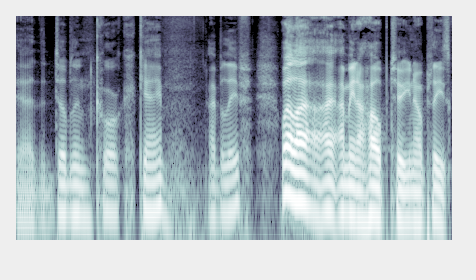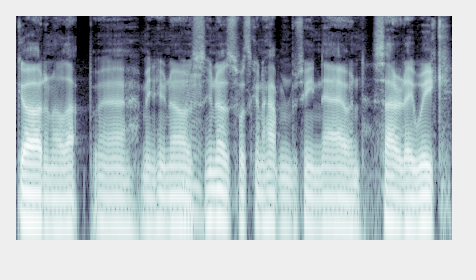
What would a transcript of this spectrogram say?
uh, the Dublin Cork game. I believe. Well, I, I- mean, I hope to. You know, please God and all that. Uh, I mean, who knows? Mm. Who knows what's going to happen between now and Saturday week?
